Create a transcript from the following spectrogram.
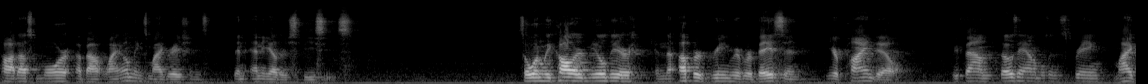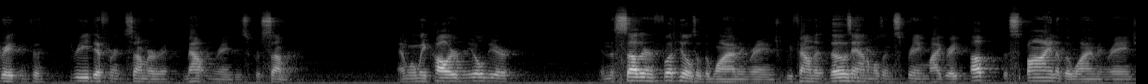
taught us more about Wyoming's migrations than any other species. So when we collared mule deer in the upper Green River Basin near Pinedale, we found those animals in spring migrate into three different summer mountain ranges for summer. And when we collared mule deer in the southern foothills of the Wyoming Range, we found that those animals in spring migrate up the spine of the Wyoming Range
